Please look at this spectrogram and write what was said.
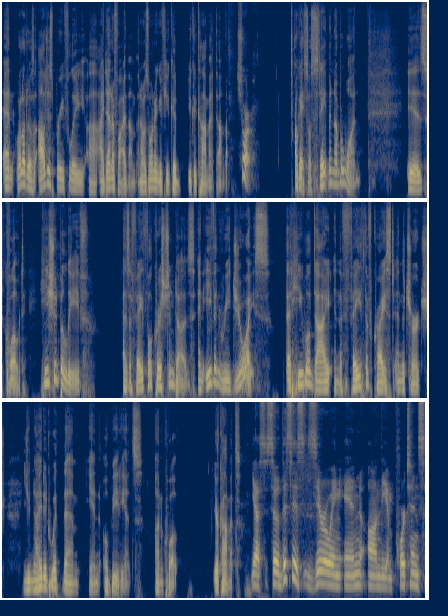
And what I'll do is I'll just briefly uh, identify them, and I was wondering if you could you could comment on them. Sure. Okay, so statement number one is quote, he should believe, as a faithful Christian does, and even rejoice that he will die in the faith of Christ and the church, united with them in obedience. Unquote. Your comments. Yes, so this is zeroing in on the importance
